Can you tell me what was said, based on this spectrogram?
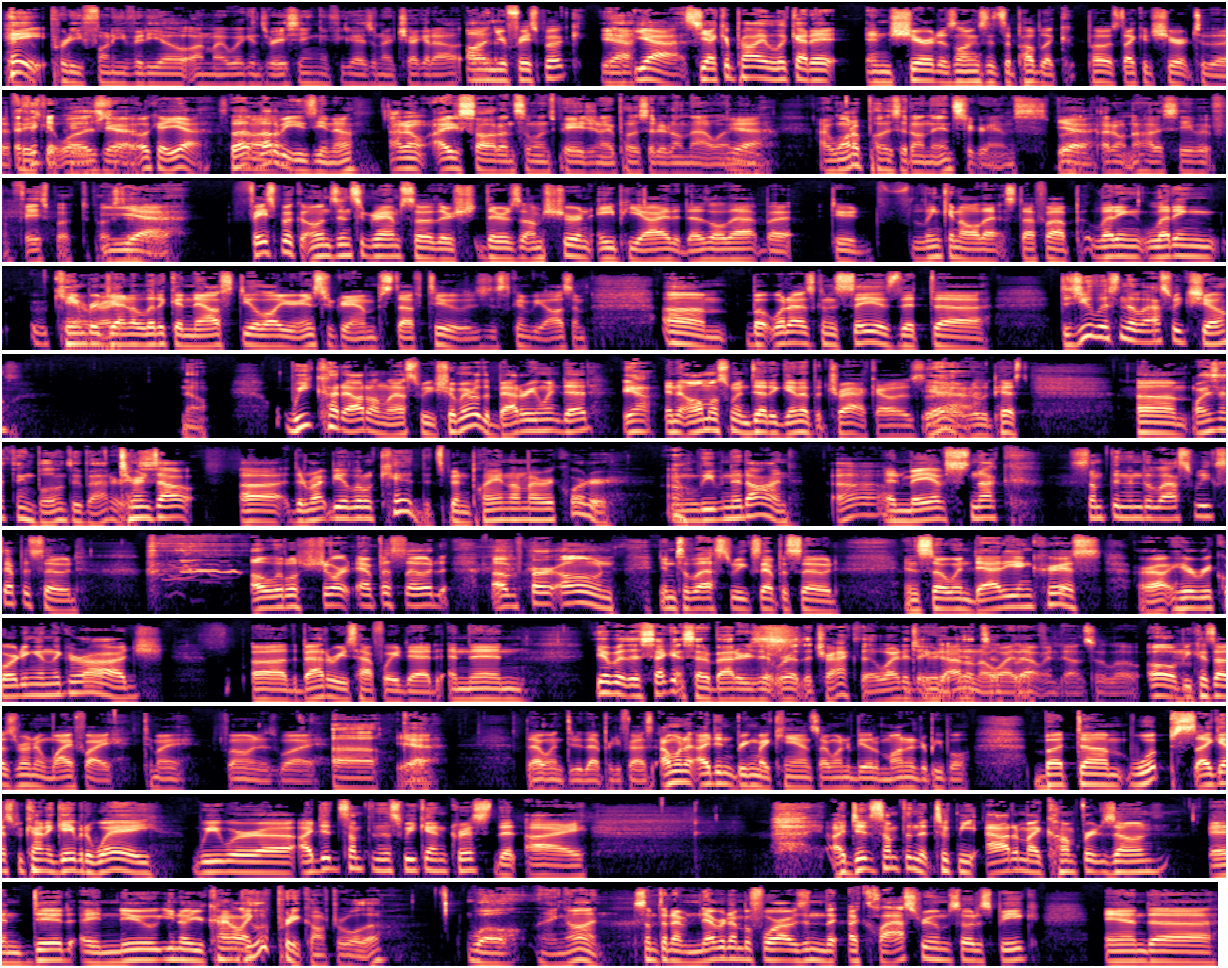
Hey, pretty funny video on my Wiggins Racing if you guys want to check it out. on Uh, your Facebook. Yeah. yeah. See, I could probably look at it and share it as long as it's a public post. I could share it to the. I Facebook think it was, page. So, yeah. okay. Yeah. So that, that'll Um, be easy enough. I don't. I saw it on someone's page and I posted it on that one. Yeah. I want to post it on the Instagrams. But Yeah. I don't know how to save it from Facebook to post it. Yeah. Facebook owns Instagram, so there's there's I'm sure an API that does all that. But dude, linking all that stuff up, letting letting Cambridge right. Analytica now steal all your Instagram stuff too is just going to be awesome. Um, but what I was going to say is that uh, did you listen to last week's show? No. We cut out on last week's show. Remember the battery went dead, Yeah. and it almost went dead again at the track. I was uh, Yeah. really pissed. Why is that thing blowing through batteries? Turns out uh, there might be a little kid that's been playing on my recorder and leaving it on. Oh. and may have snuck something into last week's episode. A little short episode of her own into last week's episode. And so when Daddy and Chris are out here recording in the garage, uh, the battery's halfway dead. And then, Yeah, but the second set of batteries that were at the track, though, why did they? dude, I don't know why that went down so low. Oh, because I was running Wi Fi to my phone, is why. Uh, okay. Yeah. That went through that pretty fast. I want to. I didn't bring my can, so I want to be able to monitor people. But um, whoops! I guess we kind of gave it away. We were. Uh, I did something this weekend, Chris, that I. I did something that took me out of my comfort zone and did a new. You know, you're kind of like you look pretty comfortable though. well, hang on. Something I've never done before. I was in the, a classroom, so to speak, and uh,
